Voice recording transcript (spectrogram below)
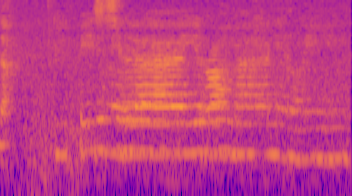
dah. Bismillahirrahmanirrahim.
